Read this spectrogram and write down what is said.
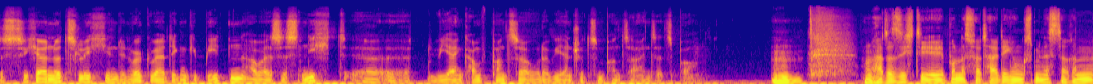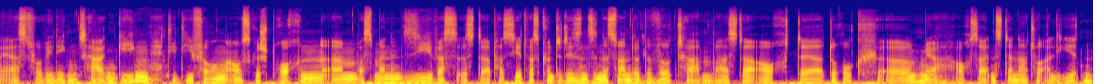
ist sicher nützlich in den rückwärtigen Gebieten, aber es ist nicht wie ein Kampfpanzer oder wie ein Schützenpanzer einsetzbar. Mhm. Nun hatte sich die Bundesverteidigungsministerin erst vor wenigen Tagen gegen die Lieferung ausgesprochen. Ähm, was meinen Sie, was ist da passiert? Was könnte diesen Sinneswandel bewirkt haben? War es da auch der Druck, äh, ja, auch seitens der NATO-Alliierten?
